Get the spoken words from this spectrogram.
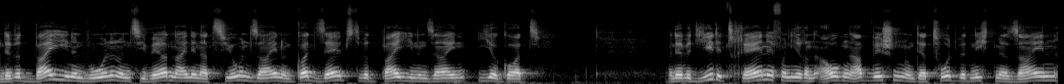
Und er wird bei ihnen wohnen und sie werden eine Nation sein und Gott selbst wird bei ihnen sein, ihr Gott. Und er wird jede Träne von ihren Augen abwischen und der Tod wird nicht mehr sein,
